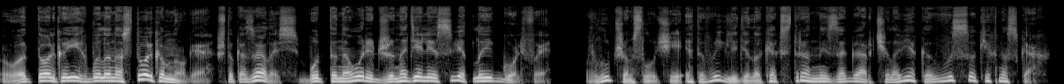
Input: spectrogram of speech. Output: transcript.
Вот только их было настолько много, что казалось, будто на Оридже надели светлые гольфы. В лучшем случае это выглядело как странный загар человека в высоких носках.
